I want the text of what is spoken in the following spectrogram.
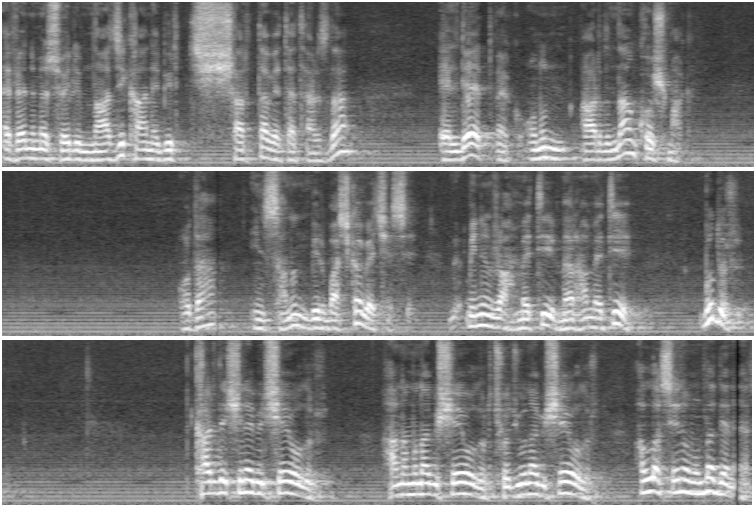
efendime söyleyeyim nazikane bir şartta ve tarzda elde etmek, onun ardından koşmak. O da insanın bir başka veçesi. Müminin rahmeti, merhameti budur. Kardeşine bir şey olur, hanımına bir şey olur, çocuğuna bir şey olur. Allah seni onunla dener.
